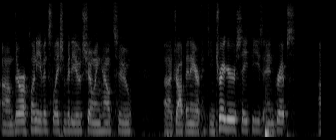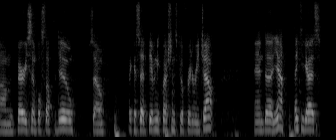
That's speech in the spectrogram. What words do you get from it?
Um, there are plenty of installation videos showing how to uh, drop in AR-15 triggers, safeties, and grips. Um, very simple stuff to do. So, like I said, if you have any questions, feel free to reach out. And uh, yeah, thank you guys.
